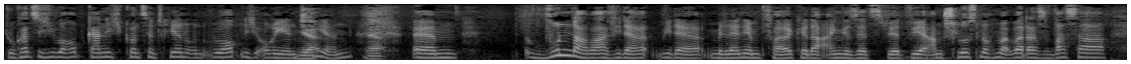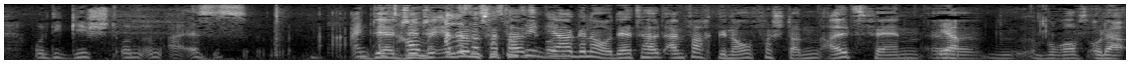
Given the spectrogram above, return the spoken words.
Du kannst dich überhaupt gar nicht konzentrieren und überhaupt nicht orientieren. Ja, ja. Ähm, wunderbar, wie der, wie der Millennium Falke da eingesetzt wird, wie er am Schluss nochmal über das Wasser und die Gischt und, und es ist ein, Der ein Traum. J.J. Alles Abrams das, was hat man halt, sehen ja genau, der hat halt einfach genau verstanden als Fan, Ja. äh, worauf oder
